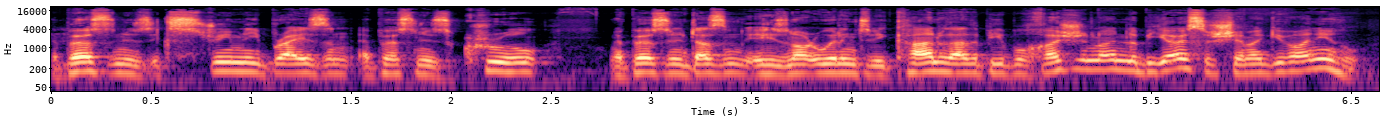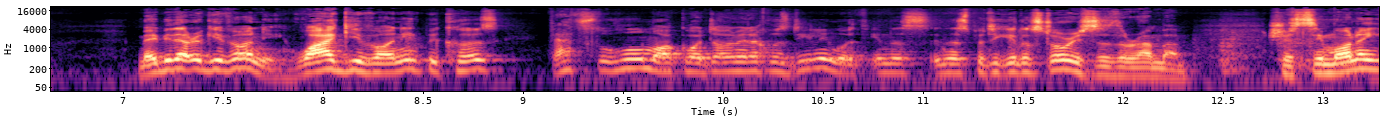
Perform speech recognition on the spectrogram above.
A person who's extremely brazen, a person who's cruel, a person who doesn't, he's not willing to be kind with other people. Maybe they're a Givani. Why Givani? Because that's the hallmark what David was dealing with in this in this particular story, says the Rambam. Shesimone.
